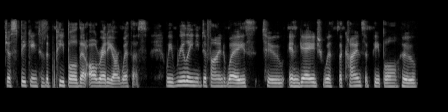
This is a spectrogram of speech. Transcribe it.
just speaking to the people that already are with us. We really need to find ways to engage with the kinds of people who,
